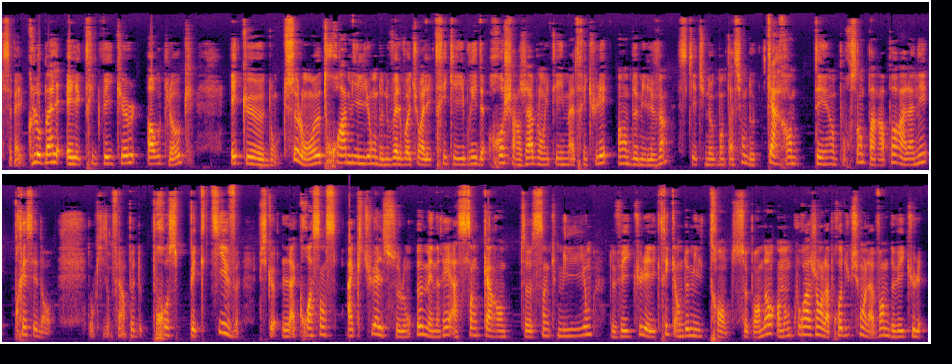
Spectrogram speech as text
qui s'appelle Global Electric Vehicle Outlook et que donc selon eux 3 millions de nouvelles voitures électriques et hybrides rechargeables ont été immatriculées en 2020, ce qui est une augmentation de 41% par rapport à l'année précédente. Donc ils ont fait un peu de prospective puisque la croissance actuelle selon eux mènerait à 145 millions de véhicules électriques en 2030. Cependant, en encourageant la production et la vente de véhicules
